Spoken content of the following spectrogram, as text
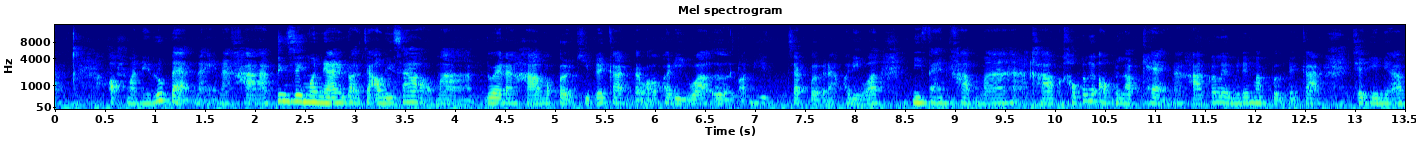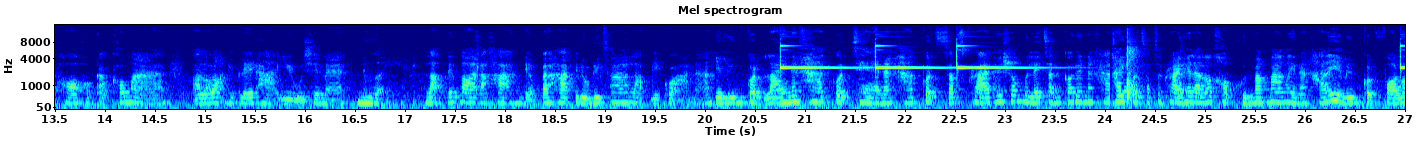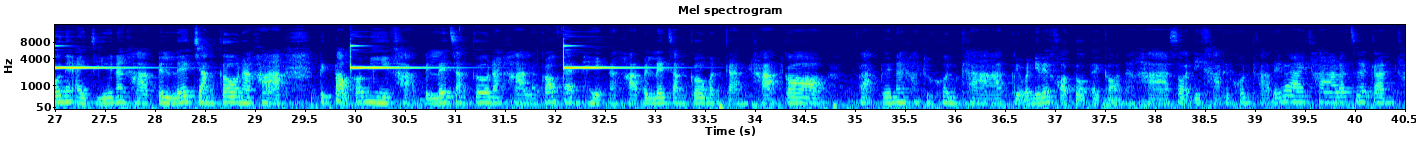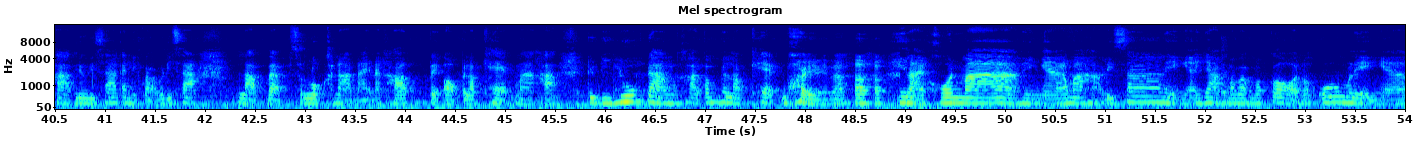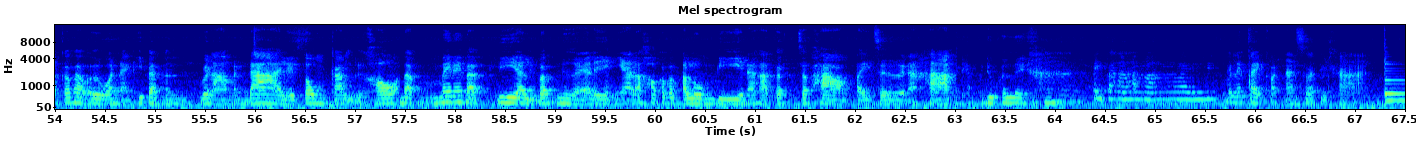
ออกมาในรูปแบบไหนนะคะ จริง ๆ วันนี้ก่อนจะเอาลิซ่าออกมาด้วยนะคะ มาเปิดคลิปด้วยกัน แต่ว่าพอดีว่าเออตอนที่จะเปิดอะพอดีว่ามีแฟนคลับมาหาเขาเขาก็เลยออกไปรับแขกนะคะ ก็เลยไม่ได้มาเปิดด้วยกันเสร็จทีเนี้ยพอเขากลับเข้ามาตอนระหว่างที่ไปเล่ถ่ายอยู่ใช่ไหมเหนื่อย หลับเรียบร้อยแล้วค่ะ เดี๋ยวไปพาไปดูลิซ่าหลับดีกว่านะ อย่าลืมกดไลค์นะคะ กดแชร์นะคะ กด subscribe ให้ช่องเบลเล่จังก็ด้วยนะคะ ใครกด subscribe ให้แล้วก็ขอบคุณมากๆเลยนะคะ อย่าลืมกด follow ใน IG ด้วยนะคะ เป็นเล่จังเกิลนะคะ TikTok ก็มีค่ะ เป็นเล่จังเกิลนะคะ แล้วก็แฟนเพจนะคะ เป็นเล่จังเกิลเหมือนกันค่ะ ก็ ฝากด้วยนะคะทุกคนค่ะ เดี๋ยววันนี้ได้ขอตัวไปก่อนนะคะ สวัสดีค่ะทุกคนค่ะ บ๊ายบายค่ะ แล้วเจอกันค่ะไปดูลิซ่ากันดีกว่าว่าลิซ่าหลับแบบสลบขนาดไหนนะคะ ไปออกไปรับแขกมาค่ะเดี๋ยวนี้ลูกดังค่ะ ต้องไปรับแขกบ่อยเลยนะคะ มีหลายคนมาอย่างเงี้ยมาหาลิซ่าอะไรอย่างเงี้ยอยากมาแบบมากอดมาอุ้มอะไรอย่างเงี้ยก็แบบเออวันไหนที่แบบมันเวลามันได้หรือตรงกันหรือเขาแบบไม่ได้แบบเพลียหรือแบบเหนื่อยอะไรอย่างเงี้ยแล้วเขาก็แบบอารมณ์ดีนะคะ ก็จะพาออกไปเจอนะคะเดี๋ยวไปดูกันเลยค่ะ บ๊ายบายไปเลยไปก่อนนะสวัสดีค่ะ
